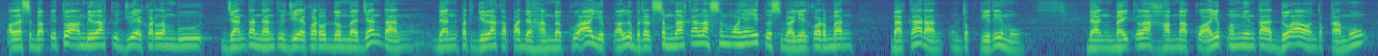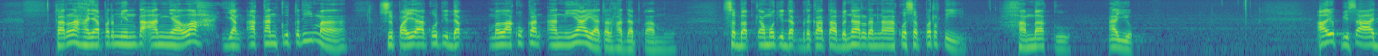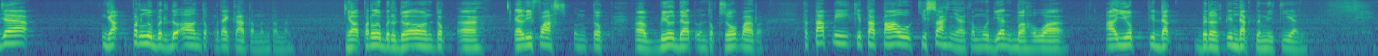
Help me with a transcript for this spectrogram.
Oleh sebab itu ambillah tujuh ekor lembu jantan dan tujuh ekor domba jantan dan pergilah kepada hambaku Ayub lalu bersembahkanlah semuanya itu sebagai korban bakaran untuk dirimu. Dan baiklah hambaku Ayub meminta doa untuk kamu karena hanya permintaannya lah yang akan kuterima supaya aku tidak melakukan aniaya terhadap kamu. Sebab kamu tidak berkata benar tentang aku seperti hambaku Ayub. Ayub bisa aja nggak perlu berdoa untuk mereka teman-teman. Nggak perlu berdoa untuk uh, Elifas, untuk uh, Bildad, untuk Zopar. Tetapi kita tahu kisahnya kemudian bahwa Ayub tidak bertindak demikian.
